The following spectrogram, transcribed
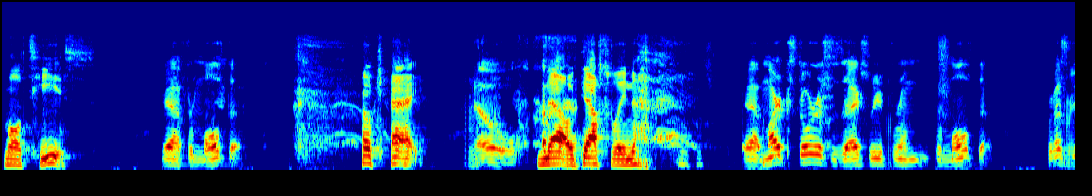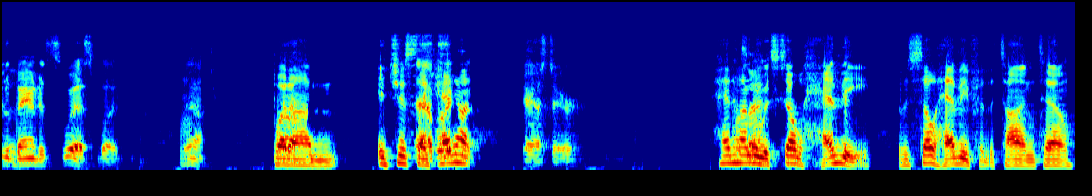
Maltese. Yeah, from Malta. Okay. no. No, definitely not. Yeah, Marc Storace is actually from from Malta. The rest of the band is Swiss, but yeah. But um it's just like would- Headhunt Chester. Headhunter was so heavy. It was so heavy for the time too.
